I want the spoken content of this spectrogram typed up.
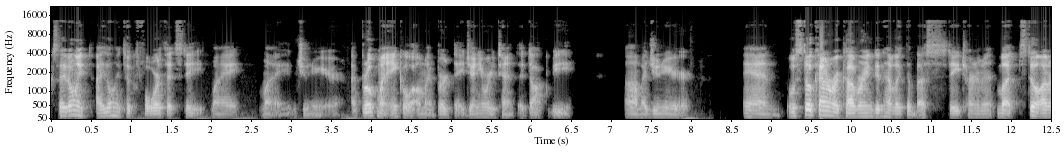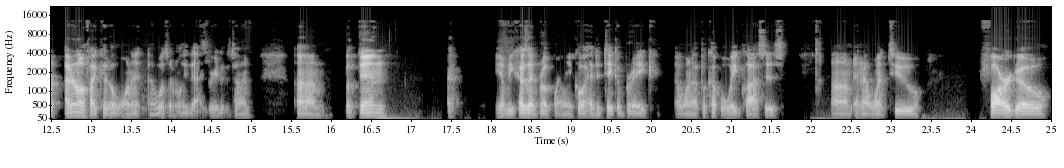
cause I'd only, I only took fourth at state my, my junior year. I broke my ankle on my birthday, January 10th at Doc B, uh, my junior year. And was still kind of recovering, didn't have like the best state tournament, but still, I don't, I don't know if I could have won it. I wasn't really that great at the time. Um, but then you know, because I broke my ankle, I had to take a break. I went up a couple weight classes um, and I went to Fargo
